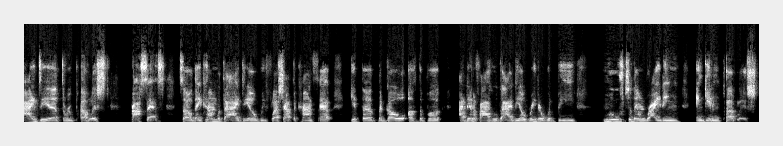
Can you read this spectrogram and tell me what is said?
idea through published process. So they come with the idea, we flesh out the concept, get the, the goal of the book, identify who the ideal reader would be, move to them writing and getting published.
